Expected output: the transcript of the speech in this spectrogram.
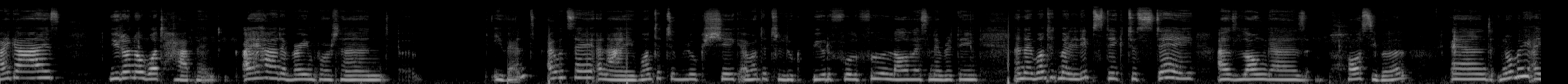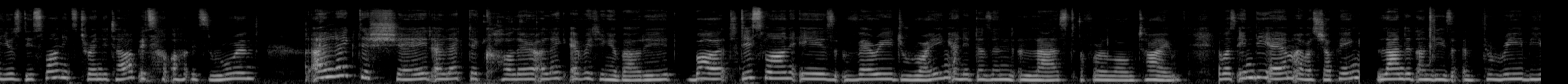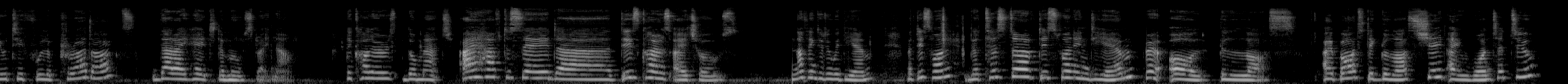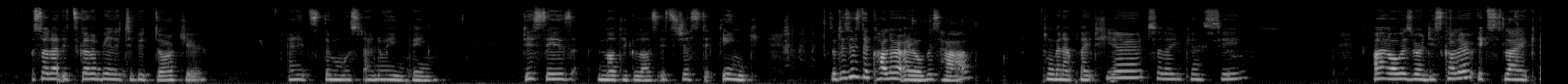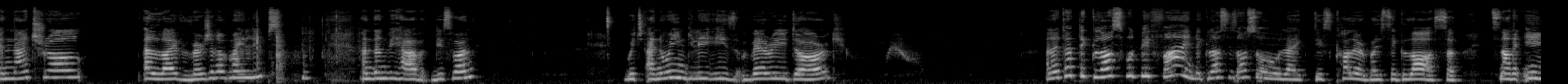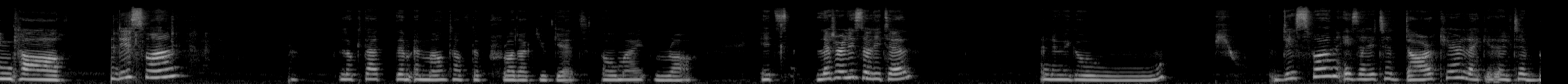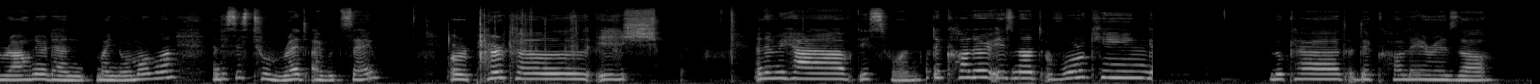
Hi guys! You don't know what happened. I had a very important uh, event, I would say, and I wanted to look chic, I wanted to look beautiful, full lawless and everything, and I wanted my lipstick to stay as long as possible. And normally I use this one, it's Trend It Up, it's, it's ruined. I like the shade, I like the color, I like everything about it, but this one is very drying and it doesn't last for a long time. I was in DM, I was shopping, landed on these three beautiful products that I hate the most right now. The colors don't match. I have to say that these colors I chose nothing to do with DM but this one the tester of this one in DM were all gloss I bought the gloss shade I wanted to so that it's gonna be a little bit darker and it's the most annoying thing. This is not a gloss it's just the ink. So this is the color I always have. I'm gonna apply it here so that you can see. I always wear this color. It's like a natural alive version of my lips. And then we have this one which annoyingly is very dark. And I thought the gloss would be fine. The gloss is also like this color, but it's a gloss. It's not an ink. Ah. This one, look at the amount of the product you get. Oh my raw. It's literally so little. And then we go... This one is a little darker, like a little browner than my normal one. And this is too red, I would say. Or purple-ish and then we have this one the color is not working look at the color uh,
